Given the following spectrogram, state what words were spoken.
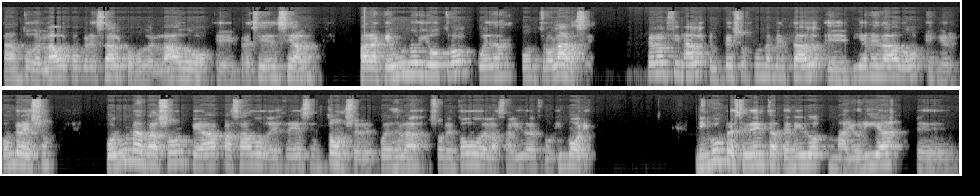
tanto del lado congresal como del lado eh, presidencial, para que uno y otro puedan controlarse. Pero al final el peso fundamental eh, viene dado en el Congreso por una razón que ha pasado desde ese entonces, después de la, sobre todo de la salida de Fujimori. Ningún presidente ha tenido mayoría eh,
